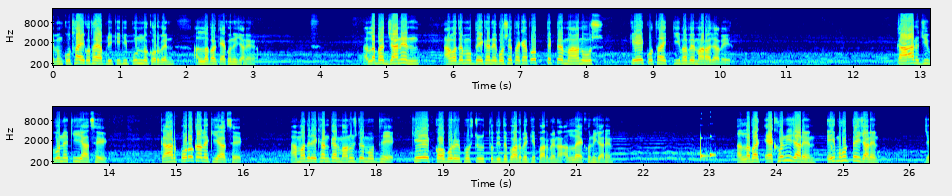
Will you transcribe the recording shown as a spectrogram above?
এবং কোথায় কোথায় আপনি কি কি পুণ্য করবেন আল্লাহবাক এখনই জানেন। আল্লাহবাক জানেন আমাদের মধ্যে এখানে বসে থাকা প্রত্যেকটা মানুষ কে কোথায় কীভাবে মারা যাবে, কার জীবনে কি আছে কার পরকালে কি আছে? আমাদের এখানকার মানুষদের মধ্যে কে কবরের প্রশ্নের উত্তর দিতে পারবে, কে পারবে না, আল্লাহ এখনই জানেন। আল্লাপাক এখনই জানেন, এই মুহূর্তেই জানেন যে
